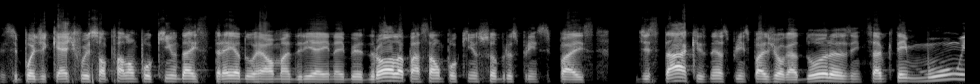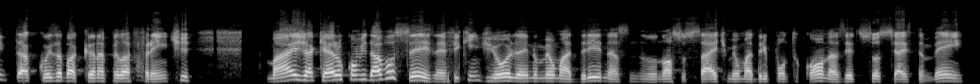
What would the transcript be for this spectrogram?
esse podcast foi só para falar um pouquinho da estreia do Real Madrid aí na Iberdrola, passar um pouquinho sobre os principais destaques, né, as principais jogadoras. A gente sabe que tem muita coisa bacana pela frente. Mas já quero convidar vocês, né? Fiquem de olho aí no Meu Madrid, nas, no nosso site meumadrid.com, nas redes sociais também,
